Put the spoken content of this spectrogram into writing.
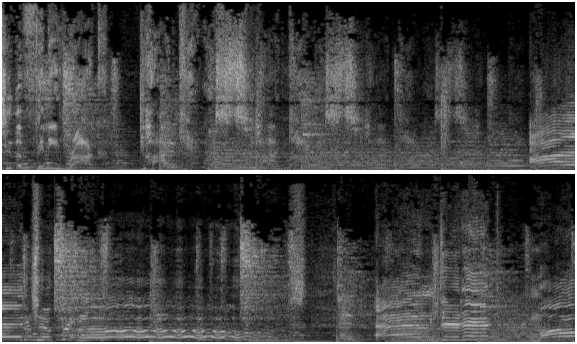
To the VinnyRoc Podcast. Podcast. I took the blows and did it my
